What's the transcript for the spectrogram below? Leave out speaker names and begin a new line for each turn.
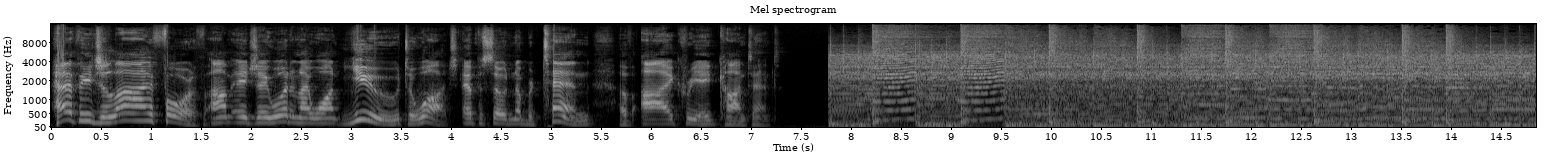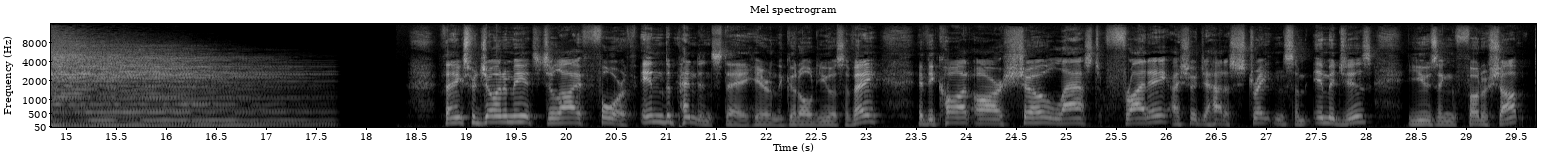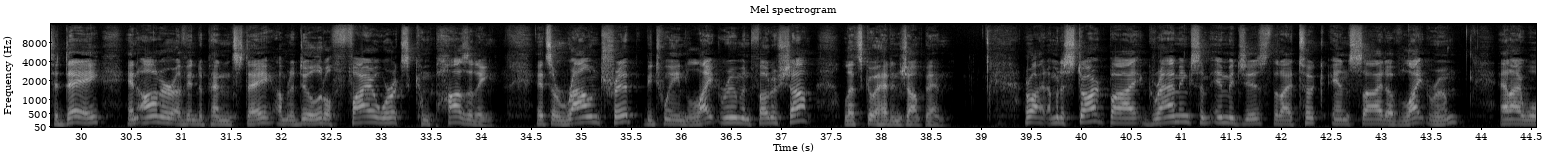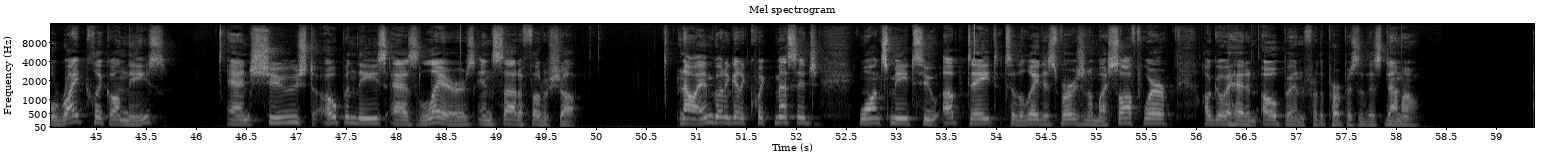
Happy July 4th. I'm AJ Wood and I want you to watch episode number 10 of I Create Content. Thanks for joining me. It's July 4th, Independence Day here in the good old US of A. If you caught our show last Friday, I showed you how to straighten some images using Photoshop. Today, in honor of Independence Day, I'm going to do a little fireworks compositing. It's a round trip between Lightroom and Photoshop. Let's go ahead and jump in. All right, I'm going to start by grabbing some images that I took inside of Lightroom, and I will right click on these and choose to open these as layers inside of Photoshop. Now I am going to get a quick message. It wants me to update to the latest version of my software. I'll go ahead and open for the purpose of this demo.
